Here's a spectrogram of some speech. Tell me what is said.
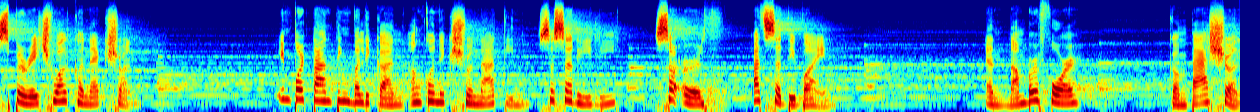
Spiritual connection. Importanteng balikan ang koneksyon natin sa sarili, sa earth, at sa divine. And number 4. Compassion.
